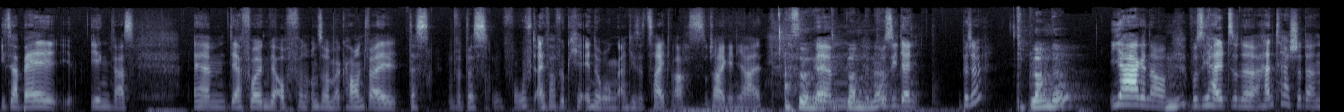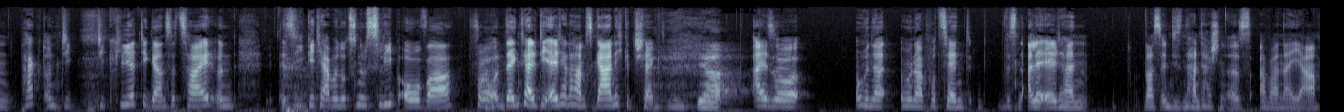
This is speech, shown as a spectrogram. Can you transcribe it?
Isabel, irgendwas. Ähm, der folgen wir auch von unserem Account, weil das, das ruft einfach wirklich Erinnerungen an diese Zeit. War es total genial. Achso, ja, die Ähm, Blonde, ne? Wo sie dann. Bitte? Die Blonde? Ja, genau. Mhm. Wo sie halt so eine Handtasche dann packt und die, die cleart die ganze Zeit und sie geht ja aber nur zu einem Sleepover so, und denkt halt, die Eltern haben es gar nicht gecheckt. Ja, Also 100 Prozent wissen alle Eltern, was in diesen Handtaschen ist. Aber naja.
